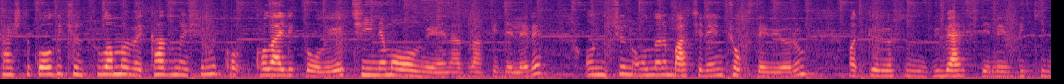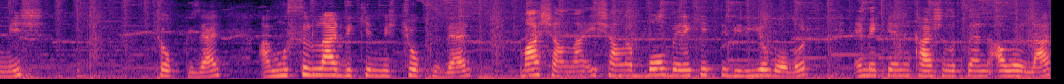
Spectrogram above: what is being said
taşlık olduğu için sulama ve kazma işimi ko- kolaylıkla oluyor. Çiğneme olmuyor en azından fideleri. Onun için onların bahçelerini çok seviyorum. Bak görüyorsunuz biber fideleri dikilmiş. Çok güzel. Ay, Mısırlar dikilmiş çok güzel. Maşallah inşallah bol bereketli bir yıl olur. Emeklerinin karşılıklarını alırlar.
